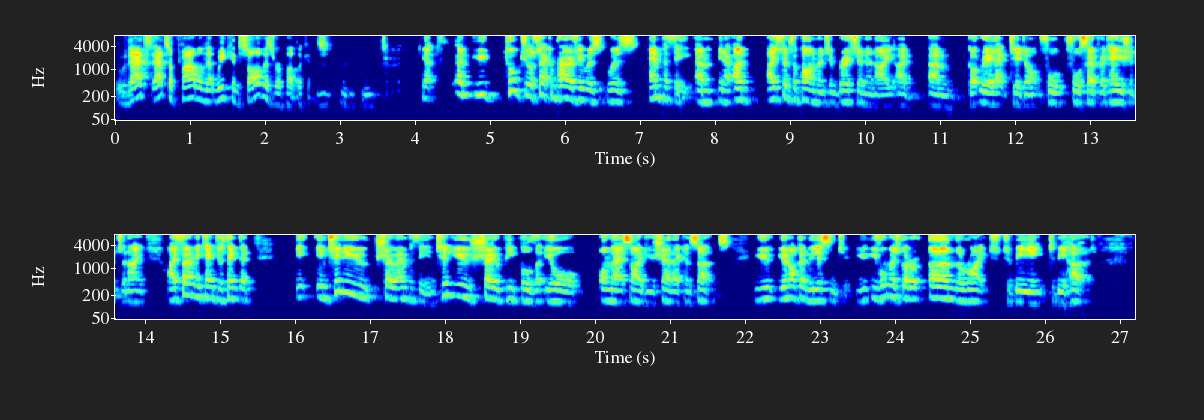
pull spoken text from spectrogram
That's that's a problem that we can solve as Republicans. Mm-hmm. Yeah, um, you talked. Your second priority was was empathy. Um, you know, I I stood for Parliament in Britain, and I I um, got re-elected on four four separate occasions, and I I firmly came to think that it, until you show empathy, until you show people that you're on their side, you share their concerns, you you're not going to be listened to. You, you've almost got to earn the right to be to be heard.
